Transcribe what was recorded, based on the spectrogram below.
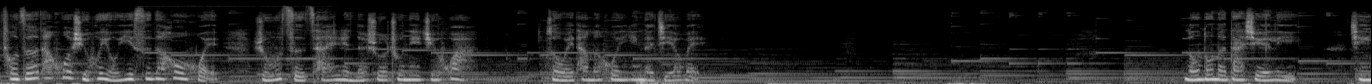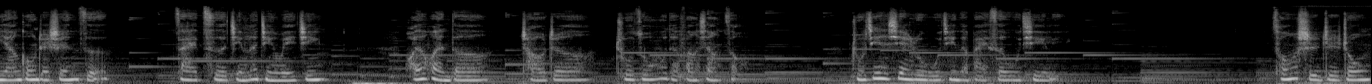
否则，他或许会有一丝的后悔，如此残忍的说出那句话，作为他们婚姻的结尾。隆冬的大雪里，秦阳弓着身子，再次紧了紧围巾，缓缓地朝着出租屋的方向走，逐渐陷入无尽的白色雾气里。从始至终。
